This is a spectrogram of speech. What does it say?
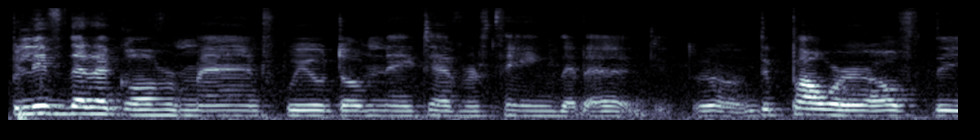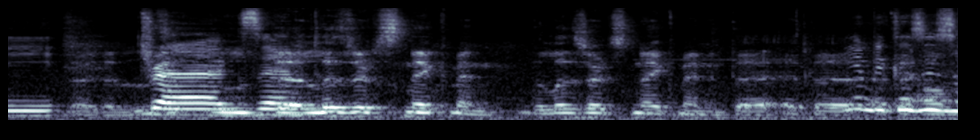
Believe that a government will dominate everything. That uh, the power of the The, the, drugs the, and lizard snake men, the lizard snake men at the at the yeah, the because it's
